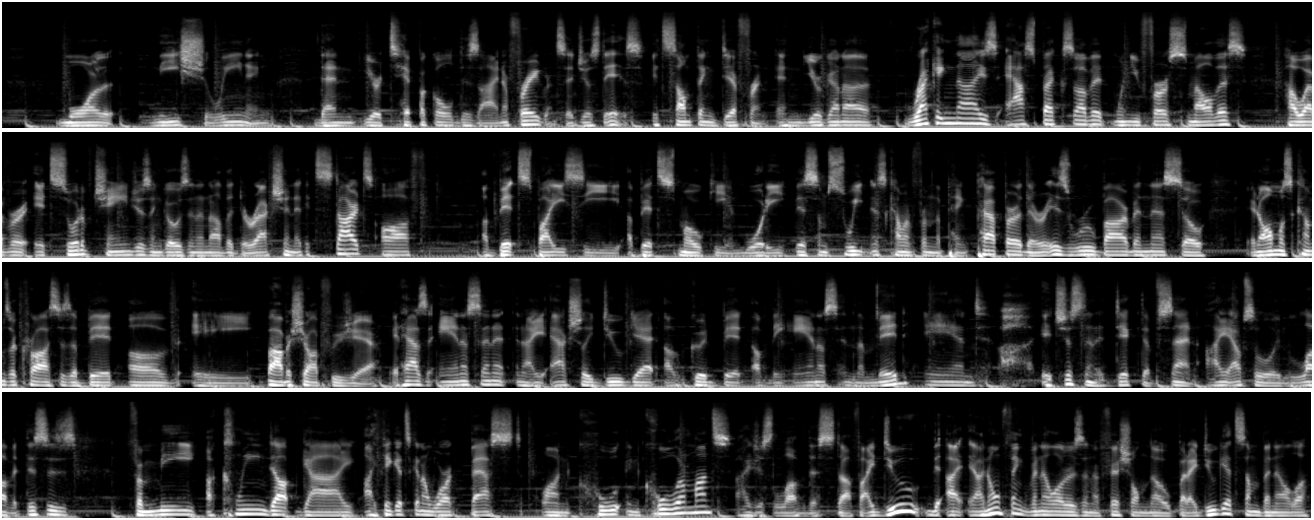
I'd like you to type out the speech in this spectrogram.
more niche leaning than your typical designer fragrance. It just is. It's something different. And you're going to recognize aspects of it when you first smell this. However, it sort of changes and goes in another direction. It starts off a bit spicy, a bit smoky and woody. There's some sweetness coming from the pink pepper. There is rhubarb in this, so it almost comes across as a bit of a barbershop fougere. It has anise in it, and I actually do get a good bit of the anise in the mid, and uh, it's just an addictive scent. I absolutely love it. This is for me, a cleaned up guy. I think it's gonna work best on cool in cooler months. I just love this stuff. I do. I, I don't think vanilla is an official note, but I do get some vanilla.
